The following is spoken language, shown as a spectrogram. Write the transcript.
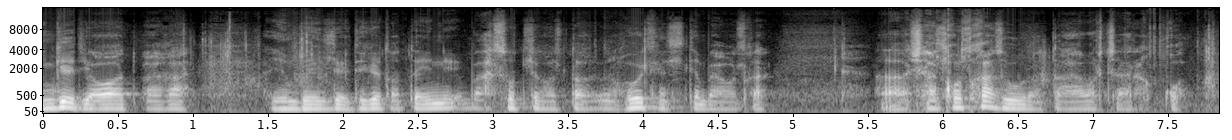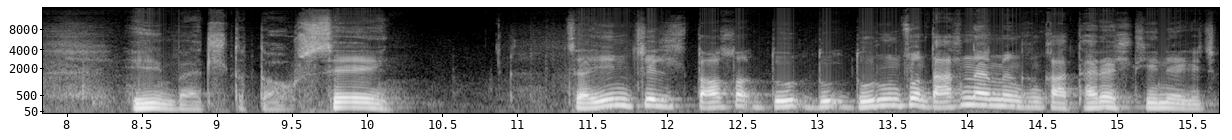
ингээд яваад байгаа юм байлээ. Тэгээд одоо энэ асуудлыг одоо хууль хяналтын байгууллагаар шалгуулахаас өөр одоо аварч аргагүй ийм байдалд одоо хүрсэн. За энэ жил 478 мянга тариалт хийнэ гэж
